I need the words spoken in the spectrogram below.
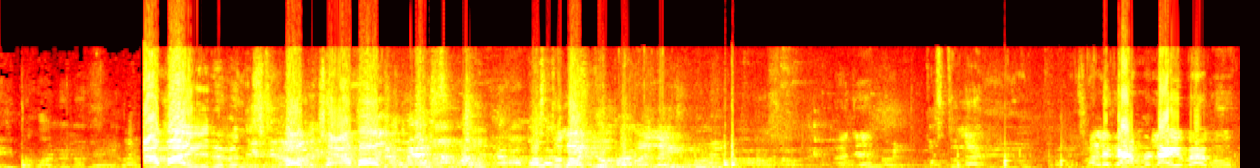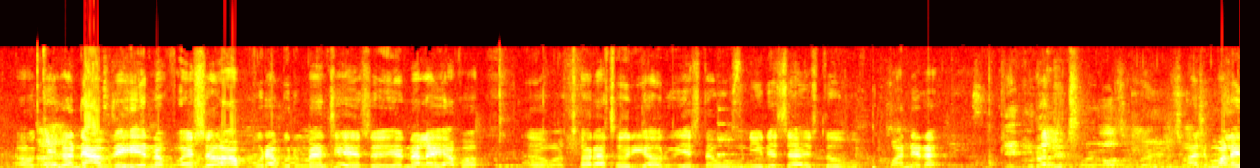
आमा हेरेर निस्किनु भएको छ। आमा अलिकति कस्तो लाग्यो तपाईँलाई मुभी कस्तो लाग्यो राम्रो लाग्यो बाबु अब के गर्ने? हामीले हेर्न यसो अब बुढाबुढी मान्छे यसो हेर्नलाई अब छोराछोरीहरू यस्तो हुने रहेछ यस्तो भनेर अलिक मलाई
